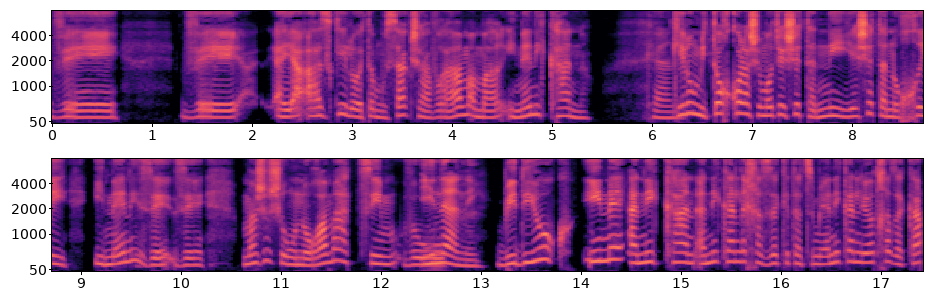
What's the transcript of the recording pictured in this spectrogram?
ו... ו... היה אז כאילו את המושג שאברהם אמר, הנני כאן. כן. כאילו מתוך כל השמות יש את אני, יש את אנוכי. הנני זה, זה משהו שהוא נורא מעצים. והוא... הנה אני. בדיוק. הנה אני כאן, אני כאן לחזק את עצמי, אני כאן להיות חזקה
